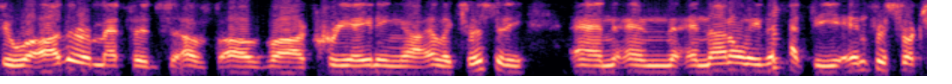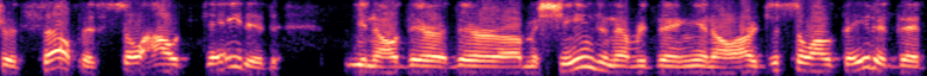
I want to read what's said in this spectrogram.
to other methods of of uh, creating uh, electricity. And and and not only that, the infrastructure itself is so outdated. You know, their their uh, machines and everything, you know, are just so outdated that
